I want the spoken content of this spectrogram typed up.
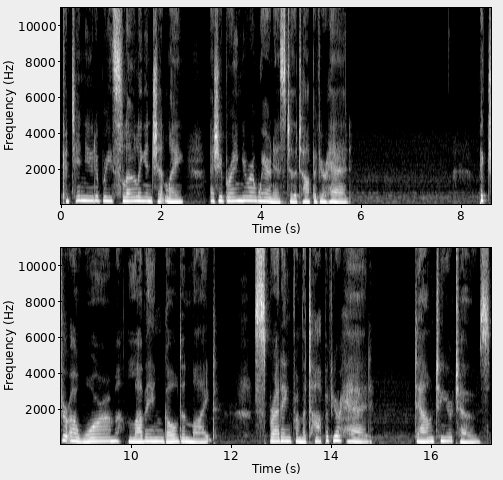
Continue to breathe slowly and gently as you bring your awareness to the top of your head. Picture a warm, loving golden light spreading from the top of your head down to your toes.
